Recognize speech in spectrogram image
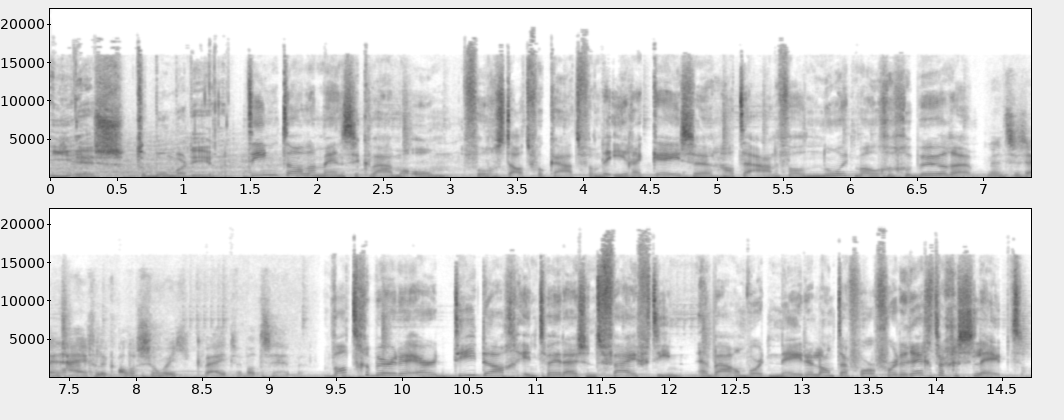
IS te bombarderen. Tientallen mensen kwamen om. Volgens de advocaat van de Irakezen had de aanval nooit mogen gebeuren. Mensen zijn eigenlijk alles zo'n beetje kwijt wat ze hebben. Wat gebeurde er die dag in 2015 en waarom wordt Nederland daarvoor voor de rechter gesleept?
